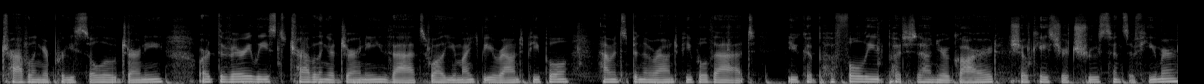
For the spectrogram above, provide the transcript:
traveling a pretty solo journey, or at the very least, traveling a journey that while you might be around people, haven't been around people that you could fully put down your guard, showcase your true sense of humor,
